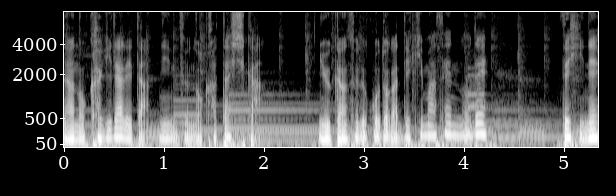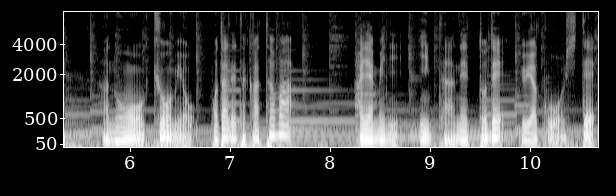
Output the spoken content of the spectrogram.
あの限られた人数の方しか入館することができませんので、ぜひね、あの興味を持たれた方は、早めにインターネットで予約をして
